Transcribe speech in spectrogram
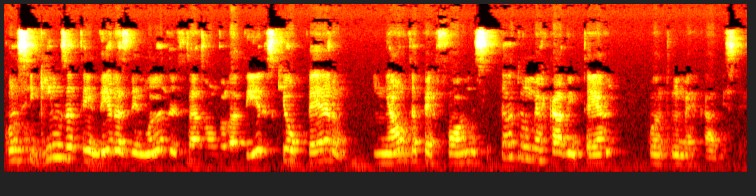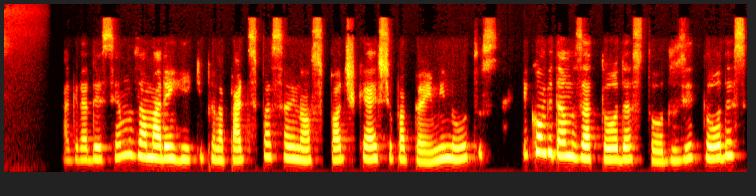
conseguimos atender as demandas das onduladeiras que operam em alta performance tanto no mercado interno quanto no mercado externo. Agradecemos ao Mário Henrique pela participação em nosso podcast O Papel em Minutos e convidamos a todas, todos e todas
